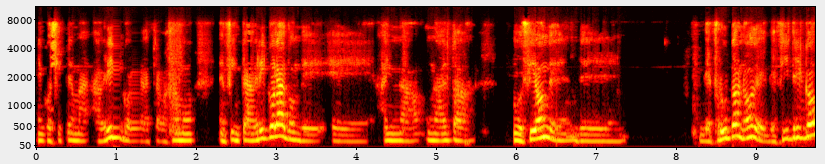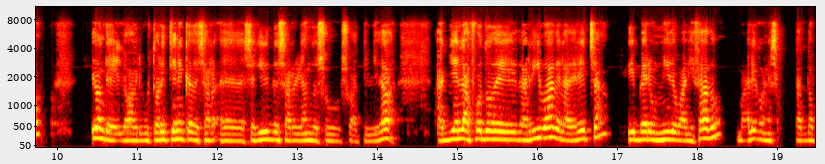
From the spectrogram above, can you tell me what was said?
ecosistemas agrícolas. Trabajamos en fincas agrícolas donde eh, hay una, alta producción de, frutos, de, cítricos, y donde los agricultores tienen que eh, seguir desarrollando su, actividad. Aquí en la foto de, arriba, de la derecha, ver un nido balizado, ¿vale? Con esas dos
